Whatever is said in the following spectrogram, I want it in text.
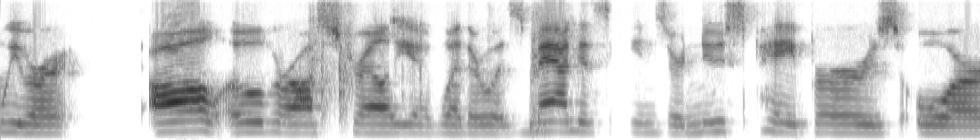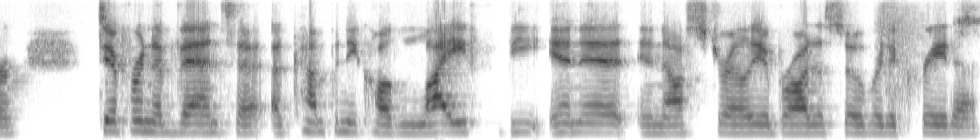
we were all over Australia, whether it was magazines or newspapers or different events. A, a, company called Life Be In It in Australia brought us over to create a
